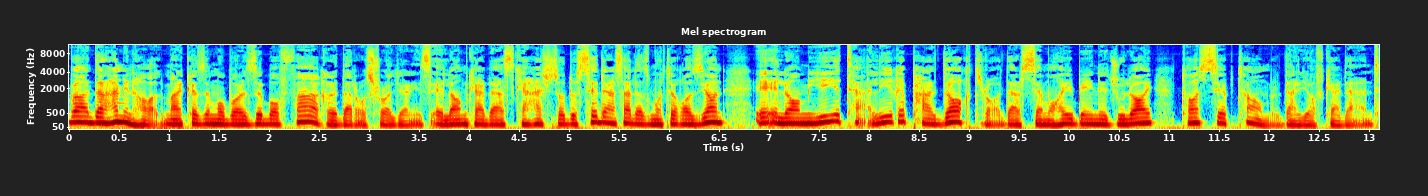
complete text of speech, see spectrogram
و در همین حال مرکز مبارزه با فقر در استرالیا نیز اعلام کرده است که 83 درصد از متقاضیان اعلامیه تعلیق پرداخت را در سه ماهه بین جولای تا سپتامبر دریافت کردهاند.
